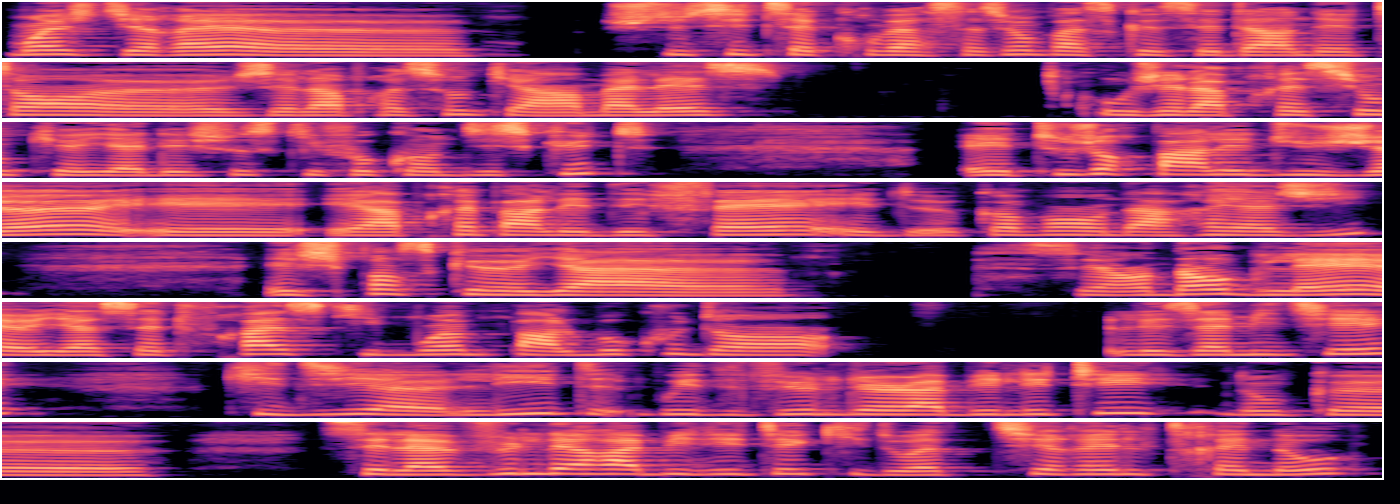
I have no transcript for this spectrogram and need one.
Moi, je dirais, je suscite cette conversation parce que ces derniers temps, j'ai l'impression qu'il y a un malaise ou j'ai l'impression qu'il y a des choses qu'il faut qu'on discute et toujours parler du jeu et, et, après parler des faits et de comment on a réagi. Et je pense qu'il y a, c'est en anglais, il y a cette phrase qui moi me parle beaucoup dans les amitiés qui dit euh, lead with vulnerability. Donc euh, c'est la vulnérabilité qui doit tirer le traîneau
